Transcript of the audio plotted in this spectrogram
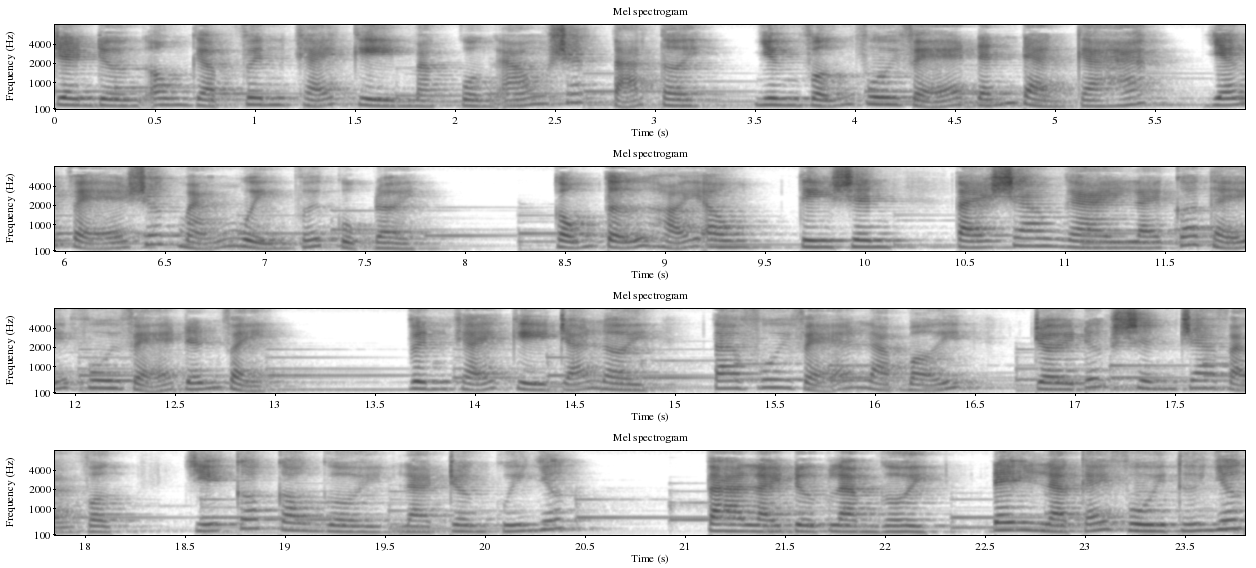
trên đường ông gặp Vinh Khải Kỳ mặc quần áo rách tả tơi, nhưng vẫn vui vẻ đánh đàn ca hát, dáng vẻ rất mãn nguyện với cuộc đời. Khổng tử hỏi ông, tiên sinh, tại sao ngài lại có thể vui vẻ đến vậy? Vinh Khải Kỳ trả lời, ta vui vẻ là bởi trời đất sinh ra vạn vật, chỉ có con người là trân quý nhất. Ta lại được làm người, đây là cái vui thứ nhất.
